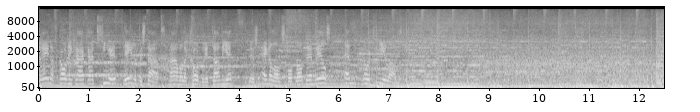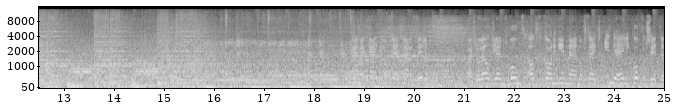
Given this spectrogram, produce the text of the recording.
Verenigd Koninkrijk uit vier delen bestaat. Namelijk Groot-Brittannië, dus Engeland, Schotland en Wales en Noord-Ierland. Wij kijken nog steeds naar de film waar zowel James Bond als de koningin uh, nog steeds in de helikopter zitten.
